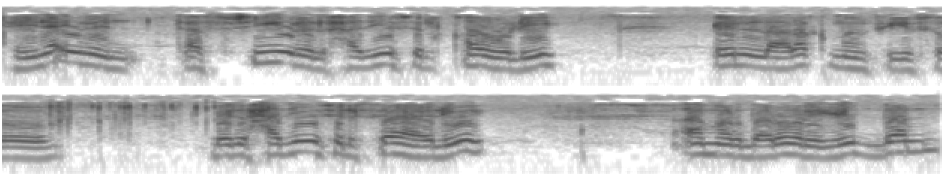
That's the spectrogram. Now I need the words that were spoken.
حينئذ تفسير الحديث القولي إلا رقما في ثوب. بالحديث الفعلي أمر ضروري جدا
